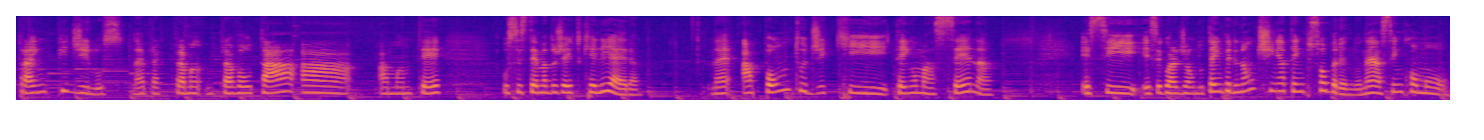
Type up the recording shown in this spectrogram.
para impedi-los, né? Para voltar a, a manter o sistema do jeito que ele era, né? A ponto de que tem uma cena esse esse guardião do tempo ele não tinha tempo sobrando, né? Assim como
